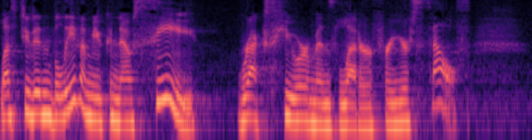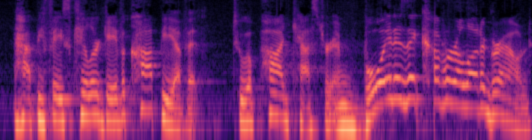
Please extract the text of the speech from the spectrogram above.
Lest you didn't believe him, you can now see Rex Heuermann's letter for yourself. The Happy Face Killer gave a copy of it to a podcaster, and boy, does it cover a lot of ground.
